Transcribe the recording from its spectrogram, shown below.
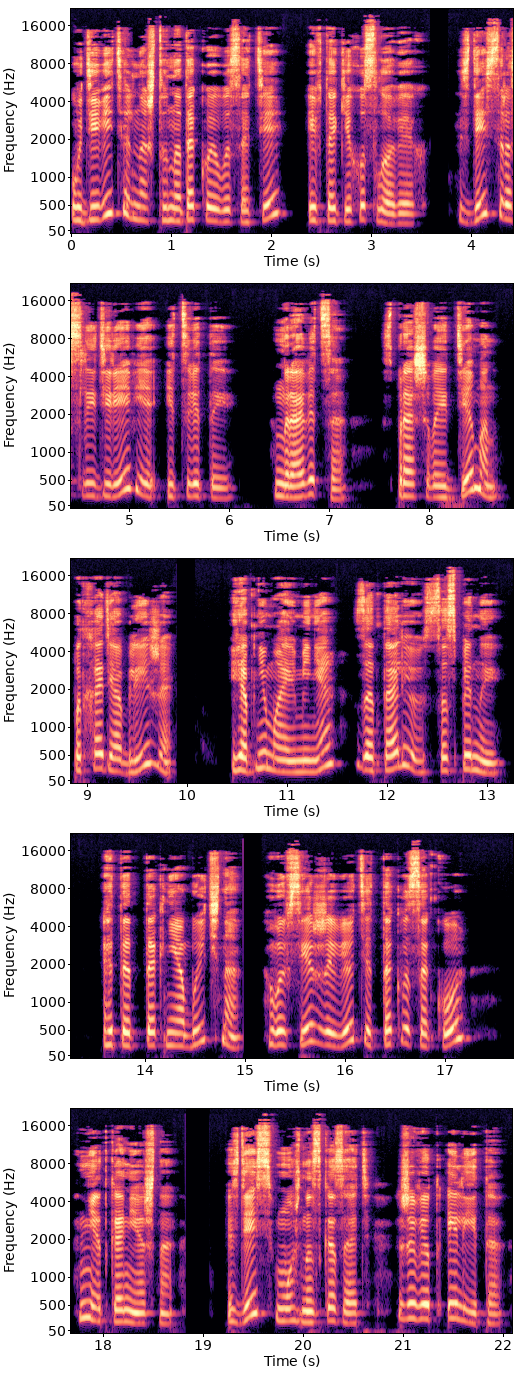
Удивительно, что на такой высоте и в таких условиях здесь росли деревья и цветы. «Нравится?» – спрашивает демон, подходя ближе и обнимая меня за талию со спины. «Это так необычно? Вы все живете так высоко?» «Нет, конечно. Здесь, можно сказать, живет элита –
